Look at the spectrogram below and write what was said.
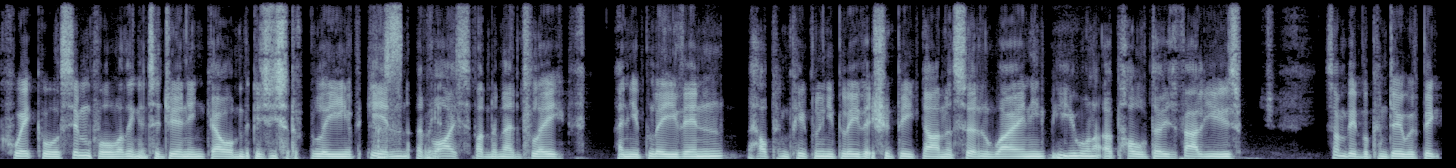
quick or simple. I think it's a journey you go on because you sort of believe in advice fundamentally, and you believe in helping people, and you believe it should be done a certain way, and you, you want to uphold those values. Some people can do with big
